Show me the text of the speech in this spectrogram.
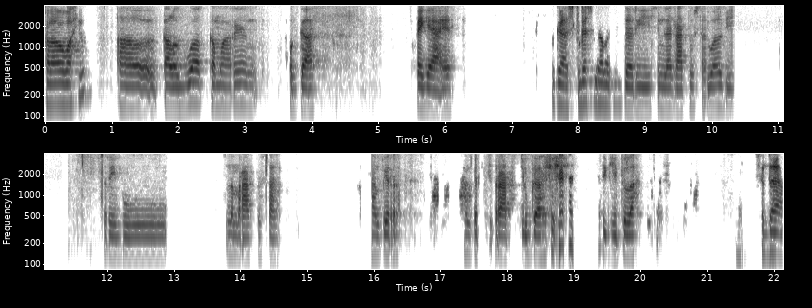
Kalau Wahyu, Eh, kalau gua kemarin pegas PGAS pegas, pegas berapa tuh? dari 900 jual di 1600-an. Hampir hampir 100 juga sih. Segitulah. Sedap.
